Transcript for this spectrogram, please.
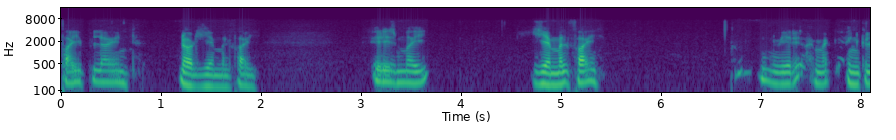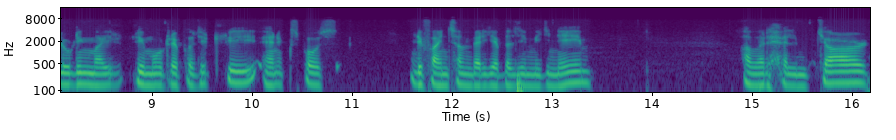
pipeline.yaml file. Here is my YAML file where I'm including my remote repository and expose define some variables image name. Our helm chart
